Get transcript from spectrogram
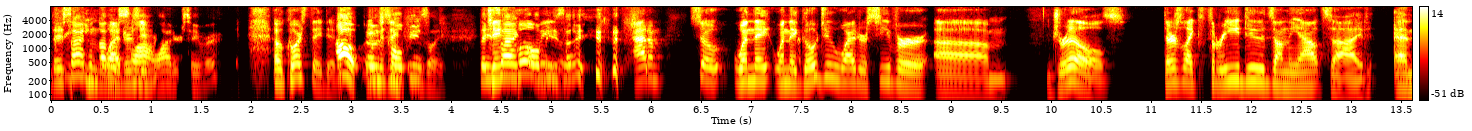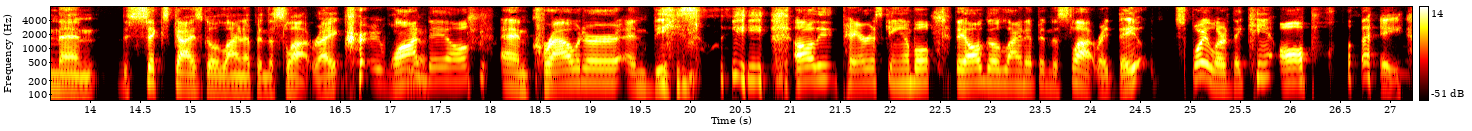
They signed another wide slot receiver? wide receiver. Of course they did. Oh, it was Cole Beasley. They signed Cole Cole Beasley. Beasley. Adam. So when they when they go do wide receiver um, drills, there's like three dudes on the outside, and then the six guys go line up in the slot, right? Wan'Dale yeah. and Crowder and Beasley, all the Parris Campbell, they all go line up in the slot, right? They spoiler, they can't all play. Yeah.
